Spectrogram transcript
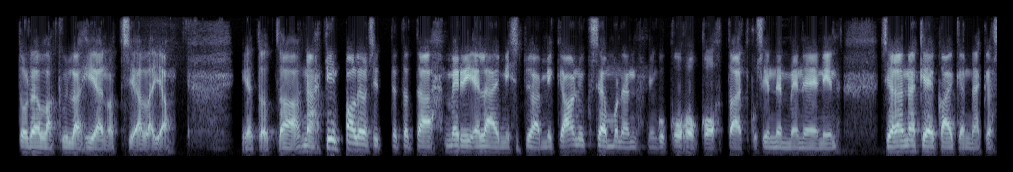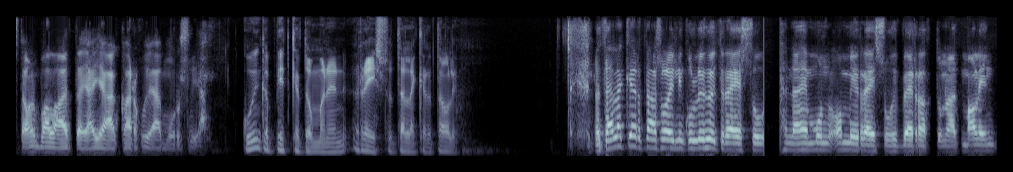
todella kyllä hienot siellä. Ja, ja tota, nähtiin paljon sitten tätä merieläimistöä, mikä on yksi semmoinen niin kohokohta, että kun sinne menee, niin siellä näkee kaiken näköistä, on valaita ja jääkarhuja ja mursuja. Kuinka pitkä tuommoinen reissu tällä kertaa oli? No tällä kertaa se oli niin kuin lyhyt reissu näihin mun omiin reissuihin verrattuna, että mä olin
